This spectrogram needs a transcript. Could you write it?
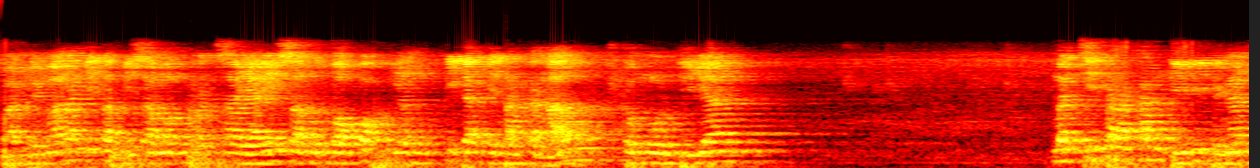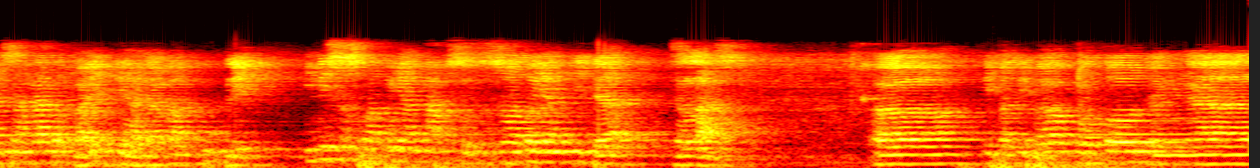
Bagaimana kita bisa mempercayai satu tokoh yang tidak kita kenal, kemudian mencitrakan diri dengan sangat baik di hadapan publik. Ini sesuatu yang absurd, sesuatu yang tidak jelas. Eh, Tiba-tiba foto dengan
